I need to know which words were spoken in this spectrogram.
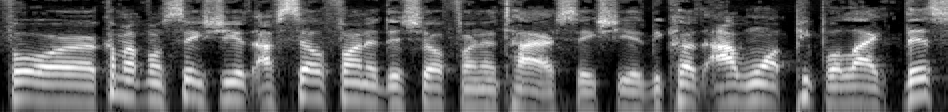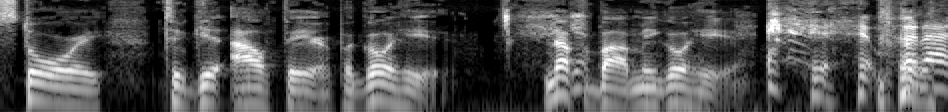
for coming up on six years. I've self-funded this show for an entire six years because I want people like this story to get out there. But go ahead. Enough about me. Go ahead. but I,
